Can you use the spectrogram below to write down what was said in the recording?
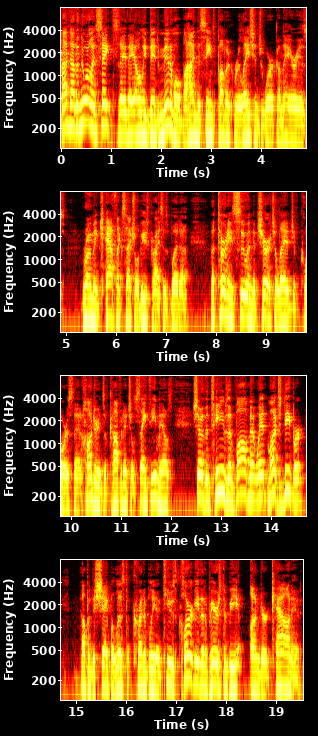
Uh, now, the New Orleans Saints say they only did minimal behind the scenes public relations work on the area's Roman Catholic sexual abuse crisis, but uh, attorneys suing the church allege, of course, that hundreds of confidential Saints emails show the team's involvement went much deeper, helping to shape a list of credibly accused clergy that appears to be undercounted.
